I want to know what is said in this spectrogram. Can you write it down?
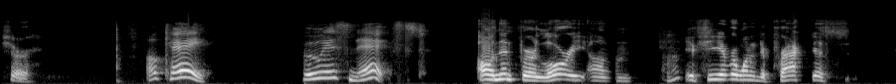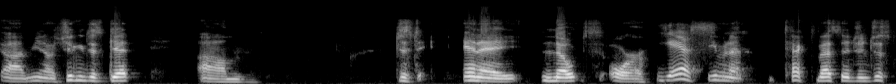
Sure. Okay. Who is next? Oh, and then for Lori, um, uh-huh. if she ever wanted to practice, um, you know, she can just get um, just in a notes or yes, even a text message, and just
